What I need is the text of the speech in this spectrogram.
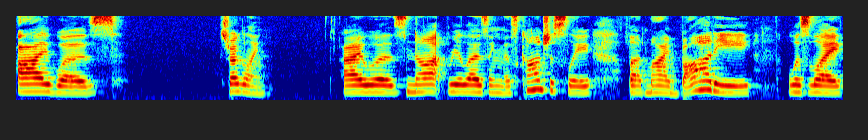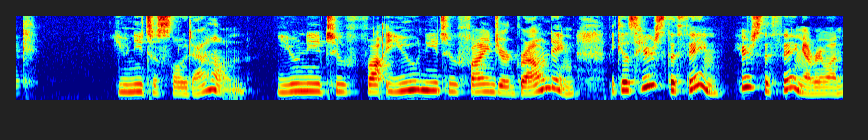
I was struggling. I was not realizing this consciously, but my body was like, you need to slow down you need to fi- you need to find your grounding because here's the thing here's the thing everyone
